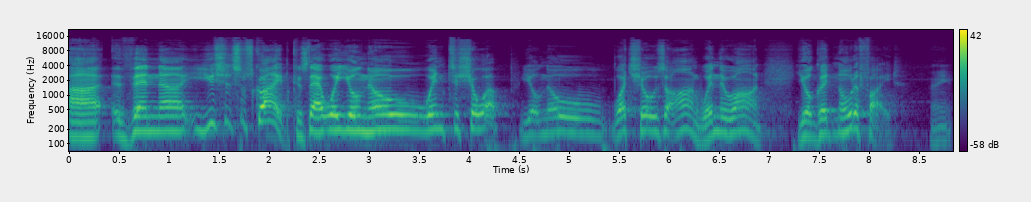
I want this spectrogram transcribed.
uh, then uh, you should subscribe because that way you'll know when to show up. You'll know what shows are on, when they're on. You'll get notified, right?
